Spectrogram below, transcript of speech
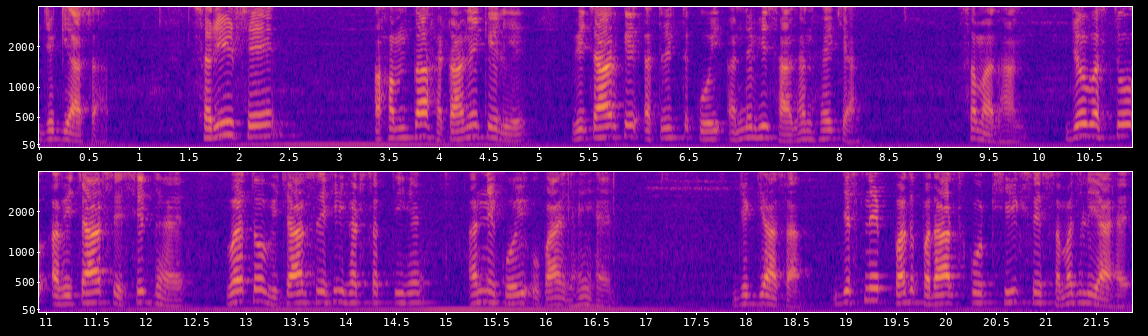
जिज्ञासा। शरीर से अहमता हटाने के लिए विचार के अतिरिक्त कोई अन्य भी साधन है क्या? समाधान। जो वस्तु अविचार से सिद्ध है, वह तो विचार से ही हट सकती है। अन्य कोई उपाय नहीं है। जिज्ञासा, जिसने पद पदार्थ को ठीक से समझ लिया है,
